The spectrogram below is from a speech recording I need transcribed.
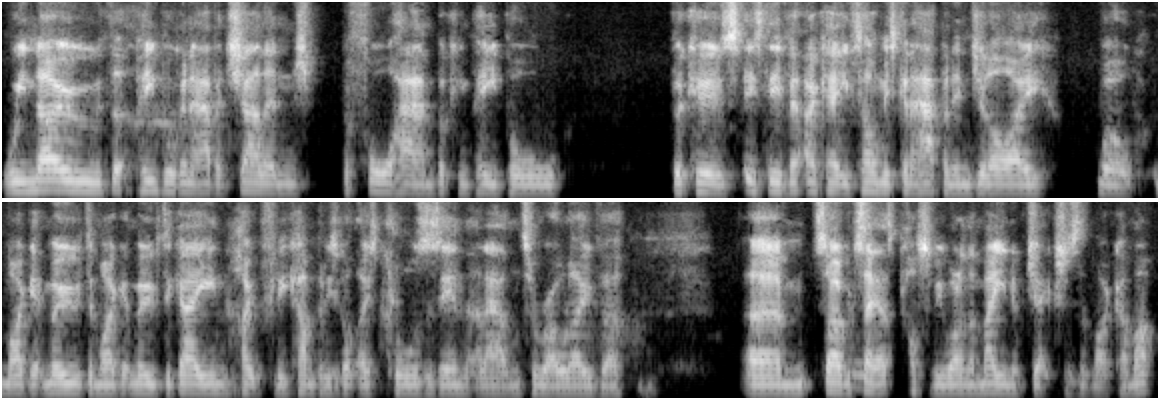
we know that people are going to have a challenge beforehand booking people because is the event okay? You've told me it's going to happen in July. Well, it might get moved. It might get moved again. Hopefully, companies got those clauses in that allow them to roll over. Um, so I would say that's possibly one of the main objections that might come up.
